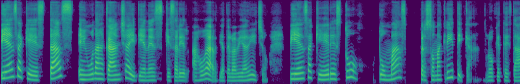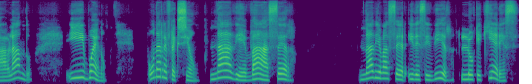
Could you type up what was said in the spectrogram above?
Piensa que estás en una cancha y tienes que salir a jugar, ya te lo había dicho. Piensa que eres tú, tu más persona crítica, lo que te está hablando. Y bueno, una reflexión. Nadie va a hacer Nadie va a hacer y decidir lo que quieres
